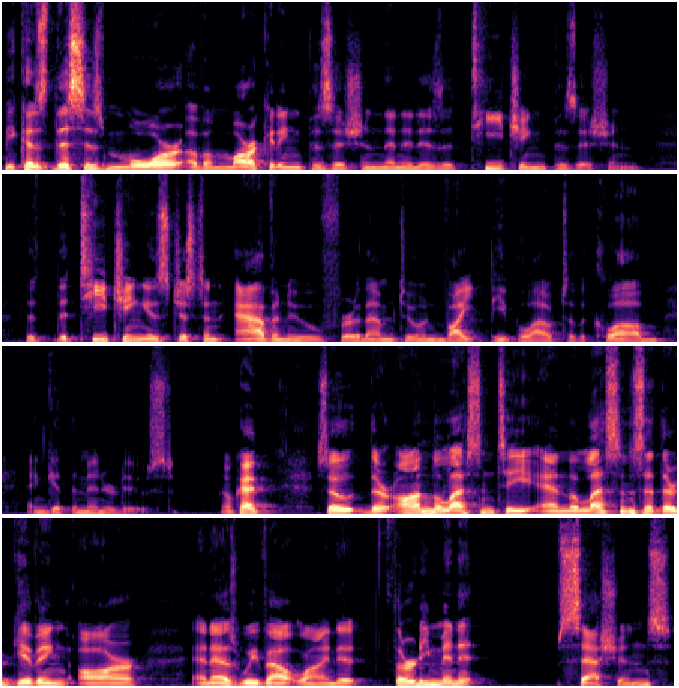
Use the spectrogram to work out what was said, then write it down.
because this is more of a marketing position than it is a teaching position. The, the teaching is just an avenue for them to invite people out to the club and get them introduced. Okay? So they're on the lesson tee, and the lessons that they're giving are, and as we've outlined it, 30 minute sessions.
